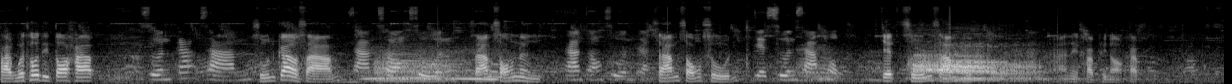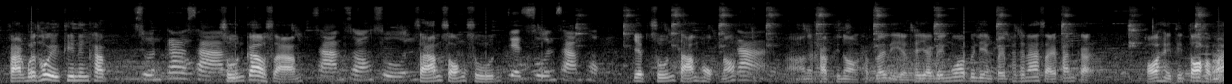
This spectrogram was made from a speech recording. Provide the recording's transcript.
ฝากเบอร์โทรติดต่อครับ ศูนย์เก้าสาม0 9 3 สามสองศูนย์3 2 1 สามสองศูนย์จ้ะ3 2 0 เจ็ดศูนย์สามหก7 0 3 6อันนี้ครับพี่น้องครับ ฝากเบอร์โทรอีกทีนึงครับ ศูนย์เก้าสาม0 9 3 สามสองศูนย์3 2 0 เจ็ดศูนย์สามหก7 0 3 6 เนาะ จ้ะอ๋อนะครับพี่น้องครับรายละเอียดถ้าอยากได้ง้วไปเลี้ยงไปพัฒนาสายพันธุ์กับขอให้ติดต่อเข้ามา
